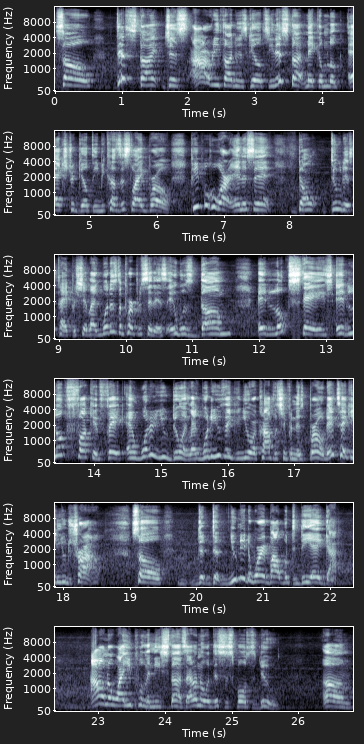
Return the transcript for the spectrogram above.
So this stunt just I already thought he was guilty. This stunt make him look extra guilty because it's like, bro, people who are innocent don't do this type of shit. Like, what is the purpose of this? It was dumb. It looked staged. It looked fucking fake. And what are you doing? Like, what do you think you're accomplishing from this, bro? They're taking you to trial. So the, the, you need to worry about what the DA got. I don't know why you pulling these stunts. I don't know what this is supposed to do. Um,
